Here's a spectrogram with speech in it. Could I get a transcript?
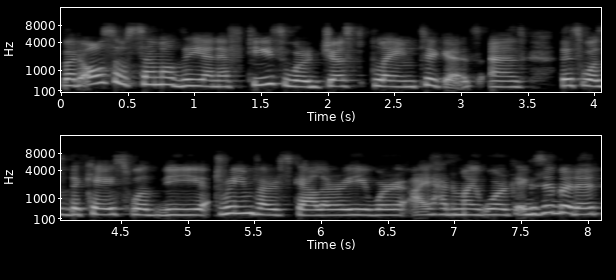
but also some of the NFTs were just plain tickets. And this was the case with the Dreamverse gallery where I had my work exhibited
